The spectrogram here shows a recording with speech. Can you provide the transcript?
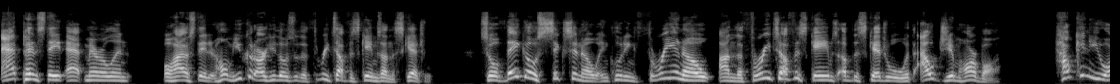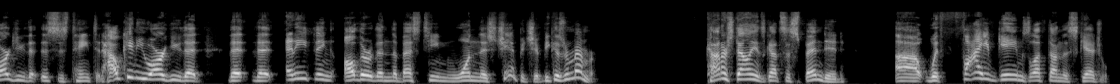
at Penn State, at Maryland, Ohio State at home. You could argue those are the three toughest games on the schedule. So if they go 6 and 0 including 3 and 0 on the three toughest games of the schedule without Jim Harbaugh, how can you argue that this is tainted? How can you argue that that that anything other than the best team won this championship? Because remember, Connor Stalions got suspended uh, with 5 games left on the schedule.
